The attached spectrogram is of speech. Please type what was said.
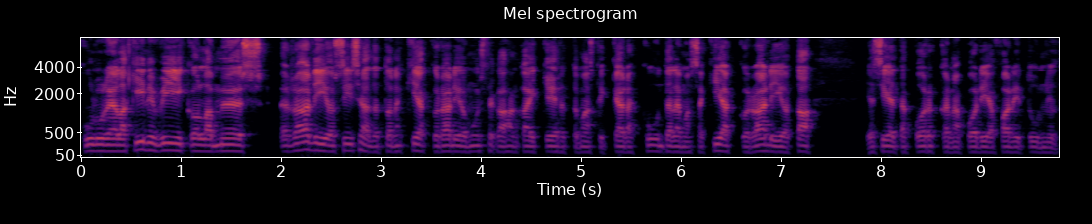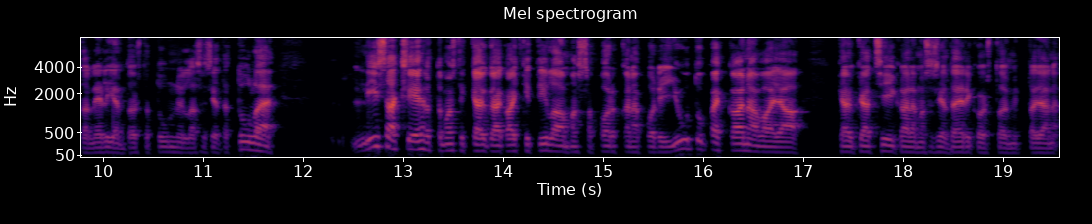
kuluneellakin viikolla myös radio sisältö tuonne Kiekko Radio. Muistakaahan kaikki ehdottomasti käydä kuuntelemassa Kiekko Radiota ja sieltä Porkkana podia fanitunnilta 14 tunnilla se sieltä tulee. Lisäksi ehdottomasti käykää kaikki tilaamassa Porkkana podin YouTube-kanava ja käykää tsiikailemassa sieltä erikoistoimittajan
